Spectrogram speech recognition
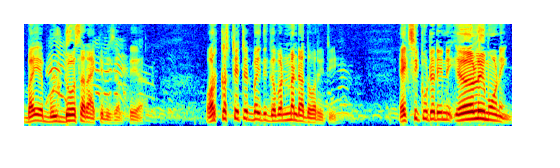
by a bulldozer activism here, orchestrated by the government authority, executed in early morning.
